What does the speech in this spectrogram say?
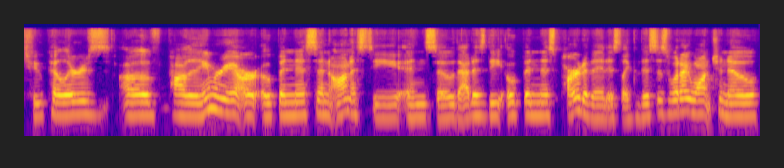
two pillars of polyamory are openness and honesty. And so that is the openness part of it is like, this is what I want to know.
